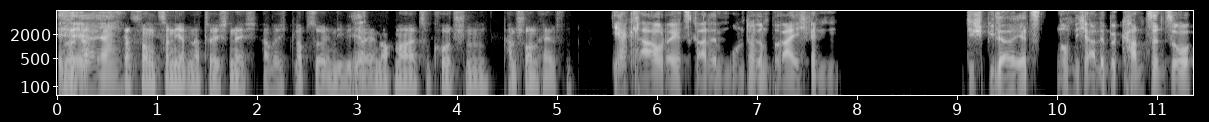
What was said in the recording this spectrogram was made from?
so, das, Ja, ja. das funktioniert natürlich nicht. Aber ich glaube, so Ja. individuell nochmal zu coachen, kann schon helfen. Ja, klar, oder jetzt gerade im unteren Bereich, wenn die Spieler jetzt noch nicht alle bekannt sind, so,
